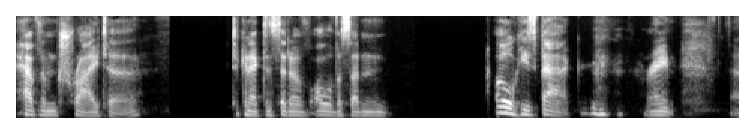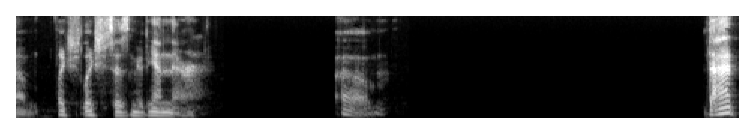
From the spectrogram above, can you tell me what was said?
have them try to to connect instead of all of a sudden oh, he's back, right? Um like she, like she says near the end there. Um that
